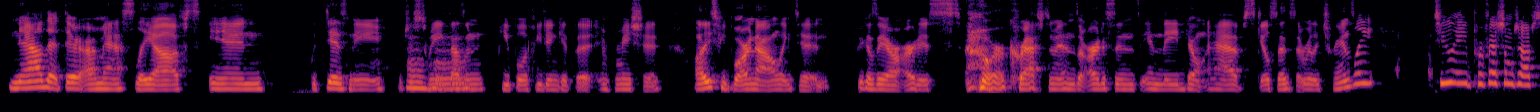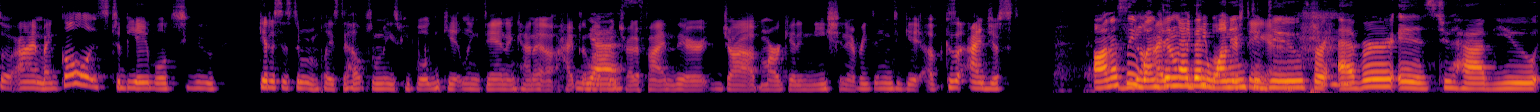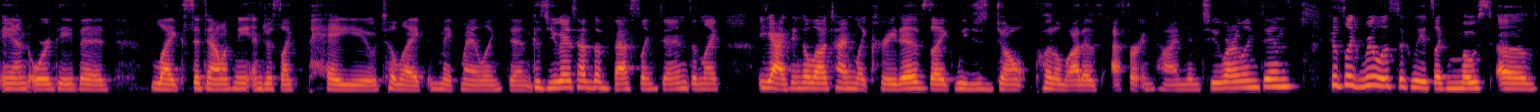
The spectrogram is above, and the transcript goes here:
now that there are mass layoffs in with Disney, which is mm-hmm. 20,000 people if you didn't get the information. All these people are now on LinkedIn because they are artists or craftsmen or artisans and they don't have skill sets that really translate to a professional job. So I my goal is to be able to get a system in place to help some of these people get LinkedIn and kind of hype them yes. up and try to find their job market and niche and everything to get up because I just honestly one thing I've been wanting understand. to do forever is to have you and or David like sit down with me and just like pay you to like make my LinkedIn because you guys have the best LinkedIn's and like yeah, I think a lot of time like creatives like we just don't put a lot of effort and time into our LinkedIn's because like realistically it's like most of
